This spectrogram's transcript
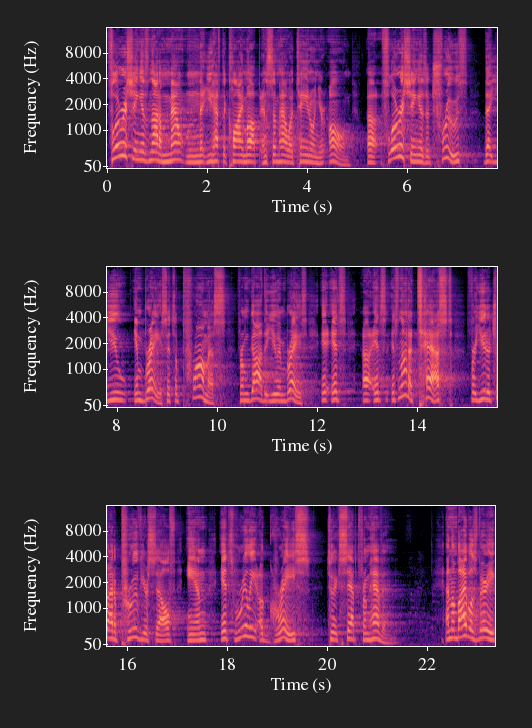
flourishing is not a mountain that you have to climb up and somehow attain on your own. Uh, flourishing is a truth that you embrace, it's a promise from God that you embrace. It, it's, uh, it's, it's not a test for you to try to prove yourself in, it's really a grace to accept from heaven. And the Bible is very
